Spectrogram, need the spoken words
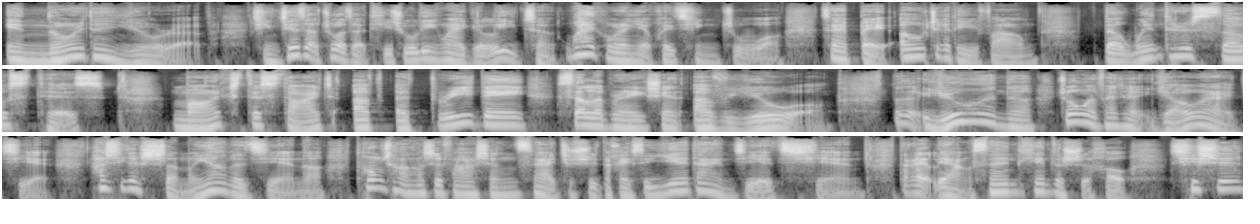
In Northern Europe，紧接着作者提出另外一个例证，外国人也会庆祝哦，在北欧这个地方。The winter solstice marks the start of a three-day celebration of Yule。那个 Yule 呢，中文翻成尤尔节，它是一个什么样的节呢？通常它是发生在就是大概是耶诞节前大概两三天的时候，其实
